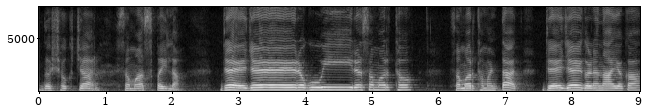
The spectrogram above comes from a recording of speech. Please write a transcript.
दशक चार समास पहिला. जय जय रघुवीर समर्थ. समर्थ म्हणतात जय जय गणनायका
